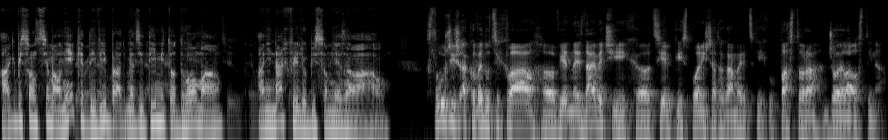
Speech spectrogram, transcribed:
A ak by som si mal niekedy vybrať medzi týmito dvoma, ani na chvíľu by som nezaváhal. Slúžiš ako vedúci chvál v jednej z najväčších eh, církví Spojených štátoch amerických u pastora Joela Ostina.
